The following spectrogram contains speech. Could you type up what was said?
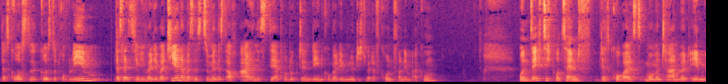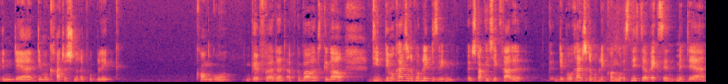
das größte, größte Problem. Das lässt sich auf jeden Fall debattieren, aber es ist zumindest auch eines der Produkte, in denen Kobalt eben benötigt wird aufgrund von dem Akku. Und 60 Prozent des Kobalts momentan wird eben in der Demokratischen Republik Kongo gefördert, abgebaut, genau. Die Demokratische Republik, deswegen stocke ich hier gerade, Demokratische Republik Kongo ist nicht zu verwechseln mit der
